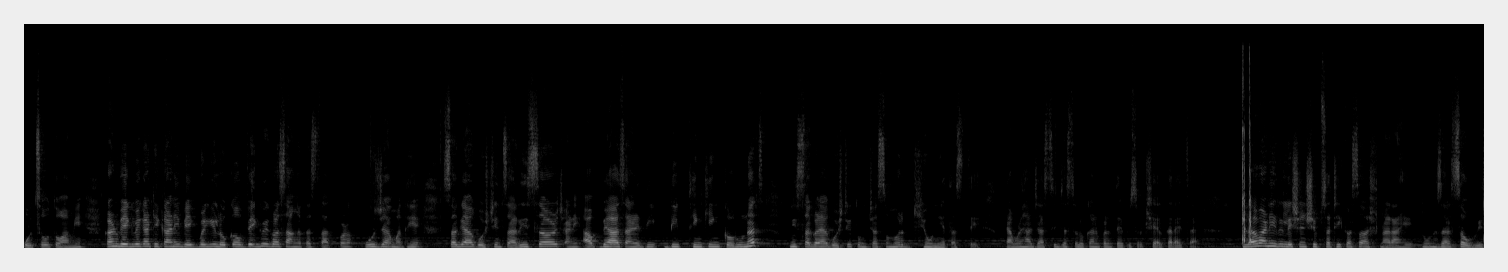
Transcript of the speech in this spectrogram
पोचवतो आम्ही. कारण वेगवेगळ्या ठिकाणी वेगवेगळी लोक वेगवेगळं सांगत असतात पण ऊर्जामध्ये सगळ्या गोष्टींचा रिसर्च आणि अभ्यास आणि डीप डीप थिंकिंग करूनच मी सगळ्या गोष्टी तुमच्यासमोर घेऊन येत असते. त्यामुळे हा जास्तीत जास्त लोकांपर्यंत एपिसोड शेअर करायचा आहे. लव आणि रिलेशनशिपसाठी कसं असणार आहे? दोन हजार सव्वीस.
